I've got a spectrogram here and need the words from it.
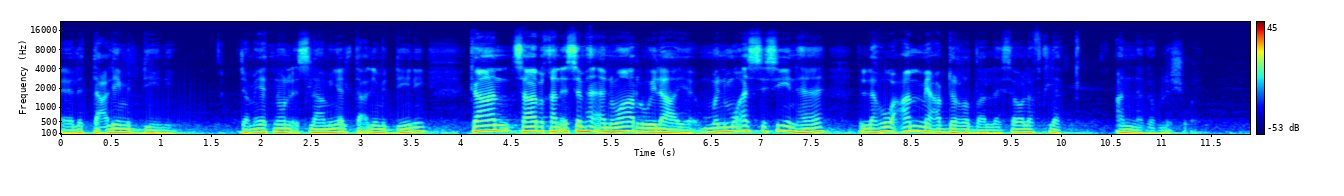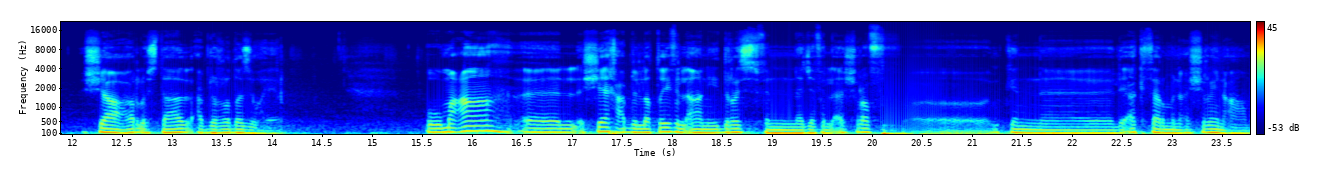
آه، للتعليم الديني. جمعية نون الإسلامية للتعليم الديني كان سابقا اسمها أنوار الولاية ومن مؤسسينها اللي هو عمي عبد الرضا اللي سولفت لك عنه قبل شوي. الشاعر الأستاذ عبد الرضا زهير. ومعاه آه، الشيخ عبد اللطيف الآن يدرس في النجف الأشرف آه، يمكن آه، لأكثر من عشرين عام.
